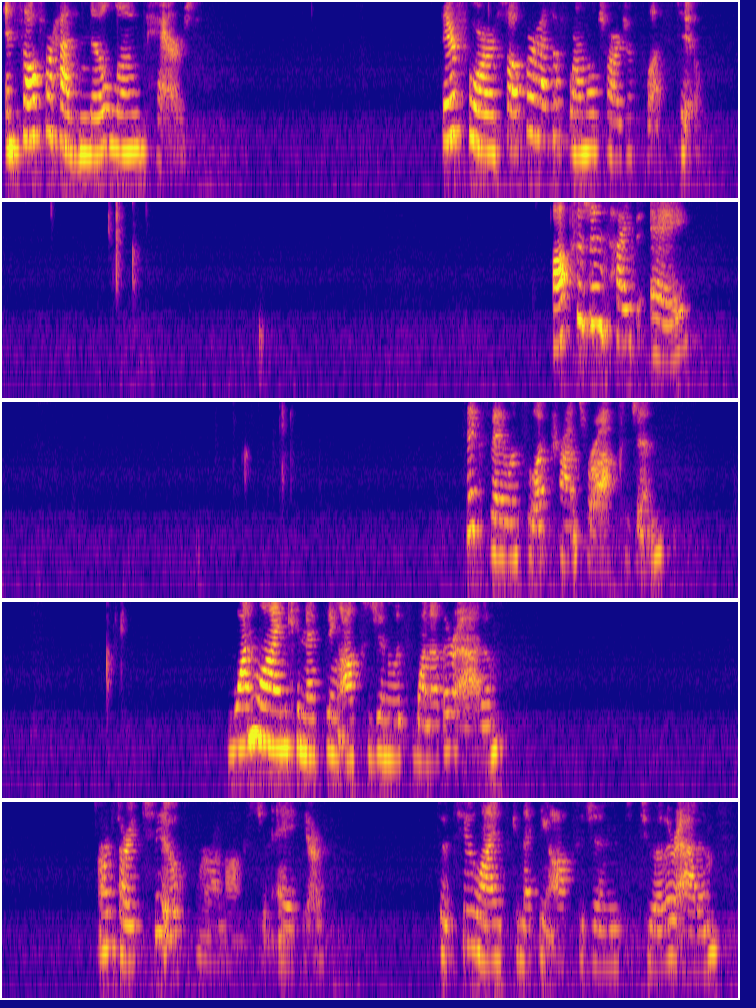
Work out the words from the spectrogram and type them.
And sulfur has no lone pairs. Therefore, sulfur has a formal charge of plus 2. Oxygen type A six valence electrons for oxygen, one line connecting oxygen with one other atom, or sorry, two, we're on oxygen A here. So two lines connecting oxygen to two other atoms.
